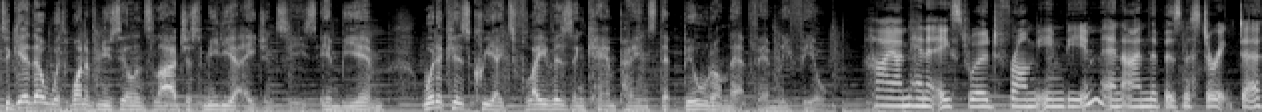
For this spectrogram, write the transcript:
Together with one of New Zealand's largest media agencies, MBM, Whittaker's creates flavours and campaigns that build on that family feel. Hi, I'm Hannah Eastwood from MBM, and I'm the business director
